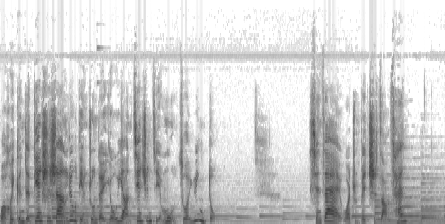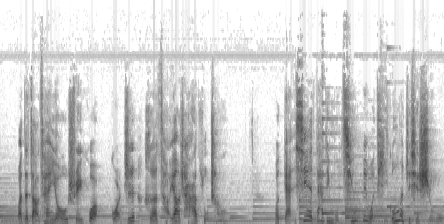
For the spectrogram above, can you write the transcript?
我会跟着电视上六点钟的有氧健身节目做运动。现在我准备吃早餐，我的早餐由水果、果汁和草药茶组成。我感谢大地母亲为我提供了这些食物，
